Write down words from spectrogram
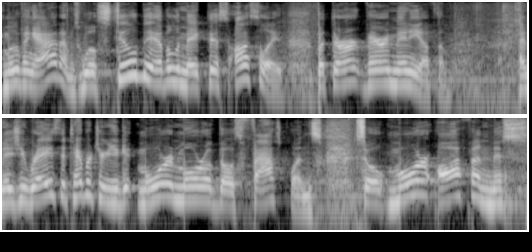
moving atoms will still be able to make this oscillate. But there aren't very many of them. And as you raise the temperature, you get more and more of those fast ones. So more often this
